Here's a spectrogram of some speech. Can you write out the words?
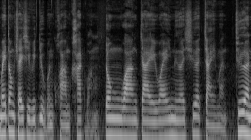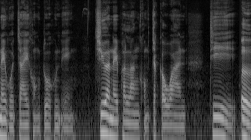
ไม่ต้องใช้ชีวิตอยู่บนความคาดหวัง จงวางใจไว้เนื้อเชื่อใจมัน เชื่อในหัวใจของตัวคุณเอง เชื่อในพลังของจักรวาลที่เอ่อ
